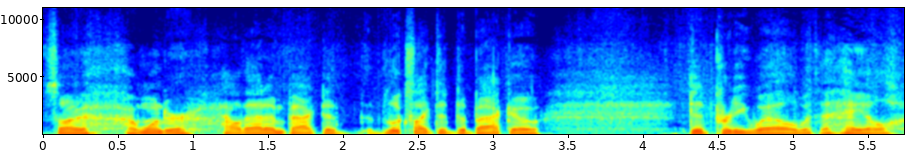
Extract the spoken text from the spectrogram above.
so I, I wonder how that impacted. It looks like the tobacco did pretty well with the hail.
